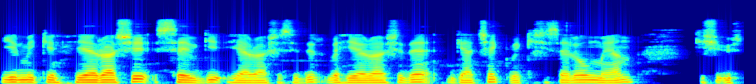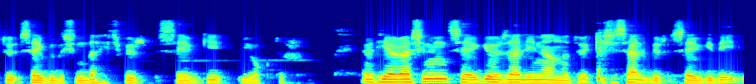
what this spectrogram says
22. Hiyerarşi sevgi hiyerarşisidir ve hiyerarşide gerçek ve kişisel olmayan kişi üstü sevgi dışında hiçbir sevgi yoktur. Evet, hiyerarşinin sevgi özelliğini anlatıyor. Kişisel bir sevgi değil.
